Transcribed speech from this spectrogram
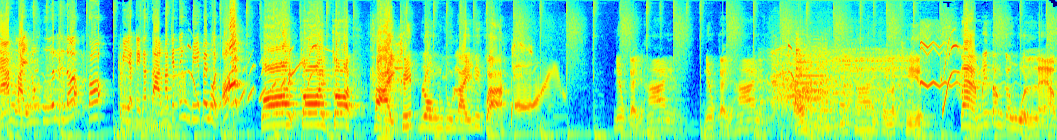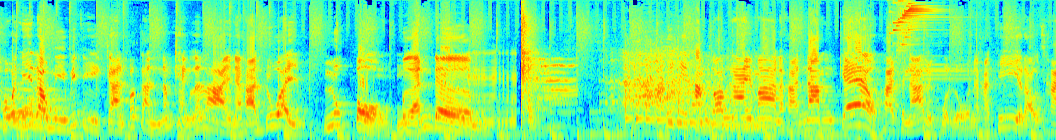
น้ำไหลลง กอยกอดกอดกอดถ่ายคลิปลงยูไลท์ดีกว่า เนี่ยวไก่ให้อะเนี่ยวไก่ให้อะเอ้ยไม่ใช่คนละคลิปแต่ไม่ต้องกังวลแล้ว เพราะวันนี้เรามีวิธีการป้องกันน้ำแข็งละลายนะคะ ด้วยลูกโป่งเหมือนเดิม ก็ง่ายมากนะคะนำแก้วภาชนะหรือขวดโหลนะคะ ที่เราใช้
